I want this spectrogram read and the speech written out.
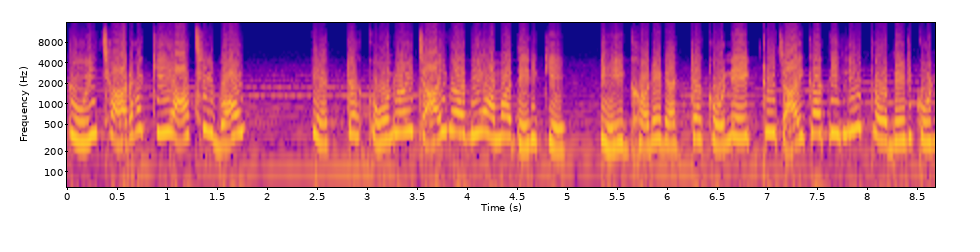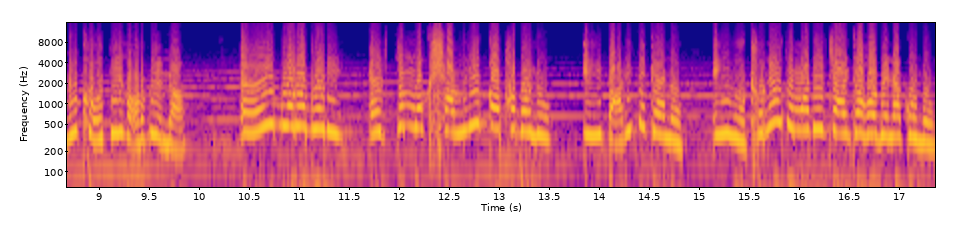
তুই ছাড়া কে আছে বল? একটা কোনো জায়গা দে আমাদেরকে। এই ঘরের একটা কোণে একটু জায়গা দিলে তোদের কোনো ক্ষতি হবে না। এই বড় বুড়ি একদম মুখ সামলিয়ে কথা বলো। এই বাড়িতে কেন? এই উঠোনেও তোমাদের জায়গা হবে না কোনো।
